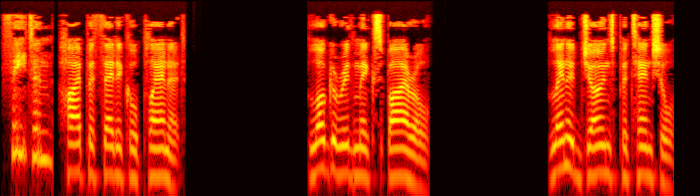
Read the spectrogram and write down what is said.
Phaeton hypothetical planet. Logarithmic spiral. Lennard-Jones potential.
